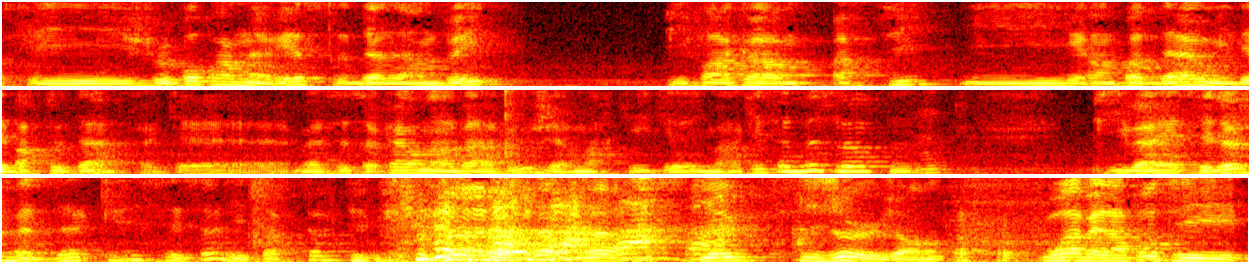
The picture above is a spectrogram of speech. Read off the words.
c'est- Je veux pas prendre le risque de l'enlever. Puis faire comme hostie, il, il rentre pas dedans ou il débarque tout le temps. Fait que, ben c'est ça. Quand on enlevait la rue, j'ai remarqué qu'il manquait cette vis-là. Mm-hmm. Puis ben, c'est là que je me disais, Chris, c'est ça les toc-toc depuis Il y a un petit jeu, genre. Ouais, ben, dans le fond, c'est.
